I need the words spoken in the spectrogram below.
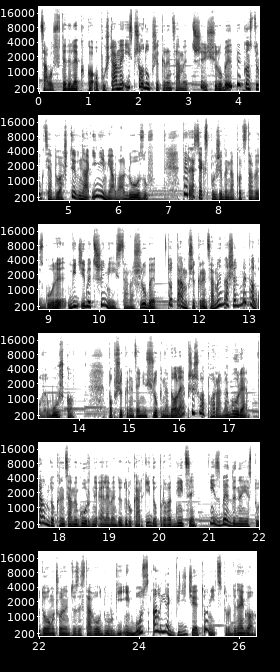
Całość wtedy lekko opuszczamy i z przodu przykręcamy trzy śruby, by konstrukcja była sztywna i nie miała luzów. Teraz jak spojrzymy na podstawę z góry, widzimy trzy miejsca na śruby. To tam przykręcamy nasze metalowe łóżko. Po przykręceniu śrub na dole przyszła pora na górę. Tam dokręcamy górny element drukarki do prowadnicy. Niezbędny jest tu dołączony do zestawu długi imbus, ale jak widzicie to nic trudnego.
